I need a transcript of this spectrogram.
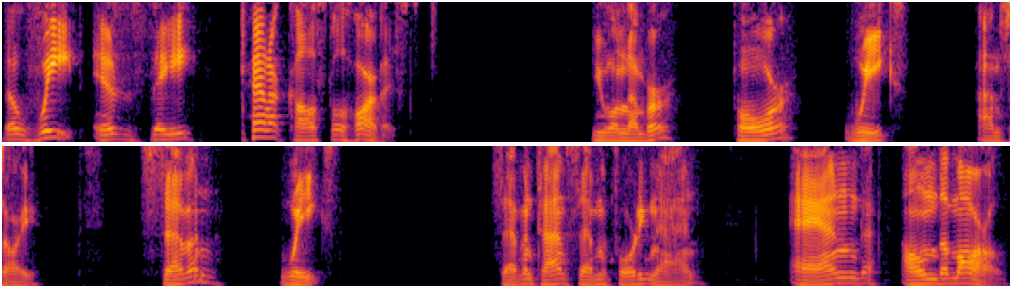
The wheat is the Pentecostal harvest you will number four weeks. I'm sorry, seven weeks, seven times 749. And on the morrow,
